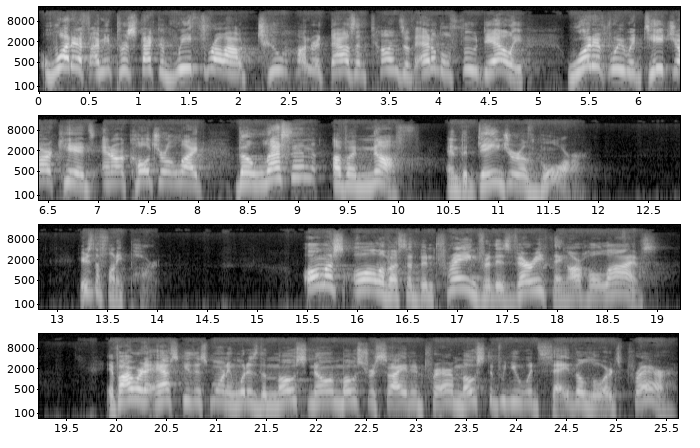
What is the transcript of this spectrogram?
What if, I mean, perspective, we throw out 200,000 tons of edible food daily what if we would teach our kids and our culture alike the lesson of enough and the danger of more? Here's the funny part almost all of us have been praying for this very thing our whole lives. If I were to ask you this morning, what is the most known, most recited prayer? Most of you would say the Lord's Prayer.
